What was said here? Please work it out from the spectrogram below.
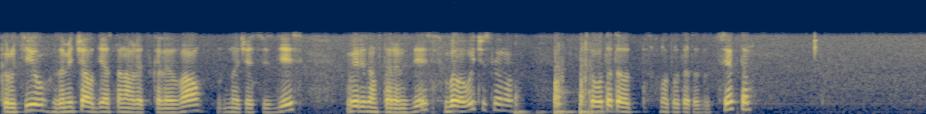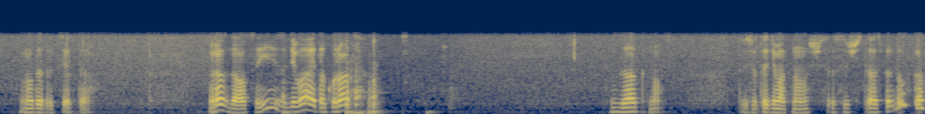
крутил, замечал, где останавливается коленвал, одной частью здесь, вырезом, вторым здесь. Было вычислено, что вот это вот, вот, вот этот вот сектор, вот этот сектор раздался и задевает аккурат за окно. То есть вот этим окном осуществлялась продувка.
